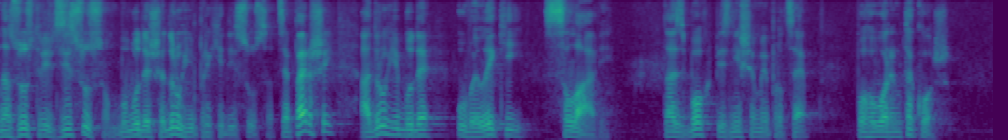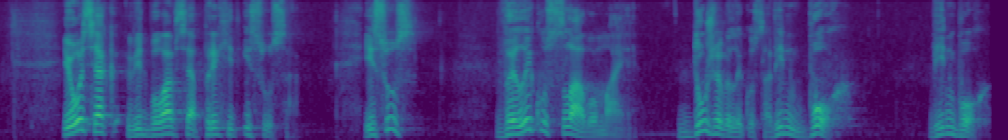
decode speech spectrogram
на зустріч з Ісусом, бо буде ще другий прихід Ісуса. Це перший, а другий буде у великій славі. Дасть Бог пізніше ми про це поговоримо також. І ось як відбувався прихід Ісуса. Ісус велику славу має, дуже велику славу. Він Бог. Він Бог.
